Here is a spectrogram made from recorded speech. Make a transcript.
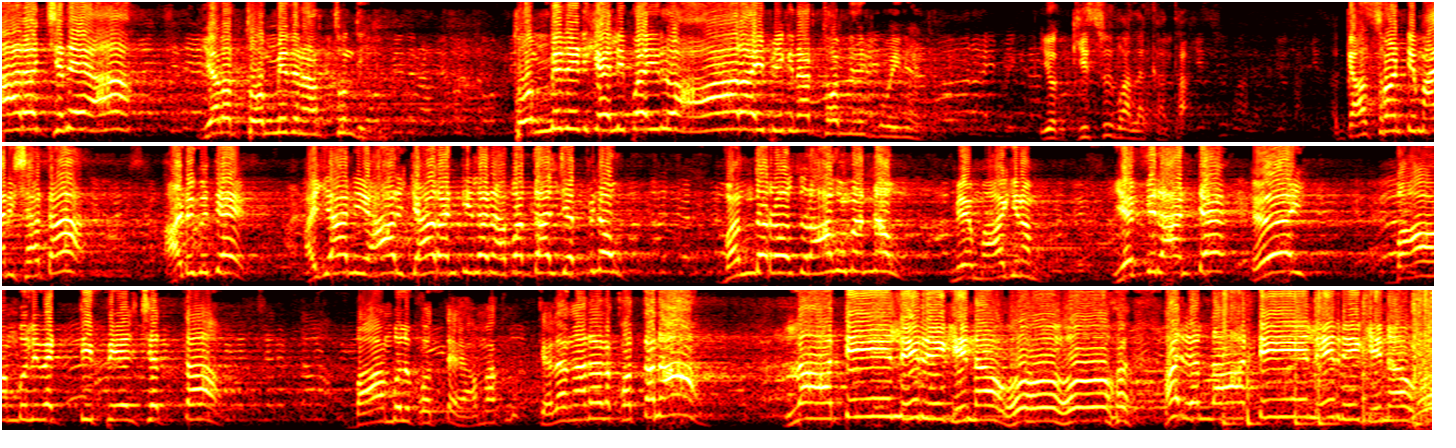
ఆరు వచ్చినాయా? ఇలా తొమ్మిది నడుతుంది. తొమ్మిదింటికి వెళ్ళిపోయారు ఆరు అయిపోయినాడు తొమ్మిదింటికి పోయినాడు ఇక గిసు వాళ్ళ కథ. గసవంటి మనిషి అట అడిగితే అయ్యా నీ ఆరు గ్యారంటీలని అబద్ధాలు చెప్పినావు. వంద రోజులు ఆగమన్నావు. మేము ఆగినాం. ఎవ్విరా అంటే ఏయ్ బాంబులు పెట్టి పేల్చెత్తా. బాంబులు కొత్త మాకు తెలంగాణలో కొత్తనా? లాఠీలిరిగిన ఓ అరే లాఠీలిరిగిన ఓ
